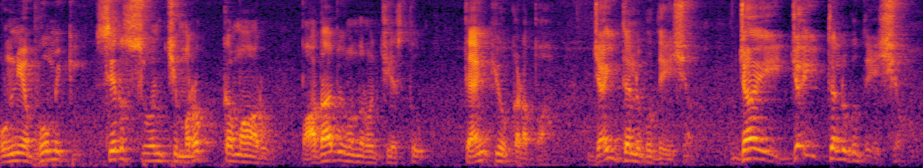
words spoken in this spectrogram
పుణ్యభూమికి శిరస్సు వంచి మరొక్క మారు పాదాభివందనం చేస్తూ థ్యాంక్ యూ కడప. జై తెలుగుదేశం. జై జై తెలుగుదేశం.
